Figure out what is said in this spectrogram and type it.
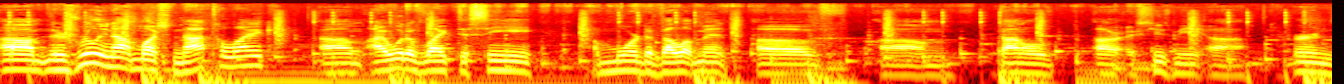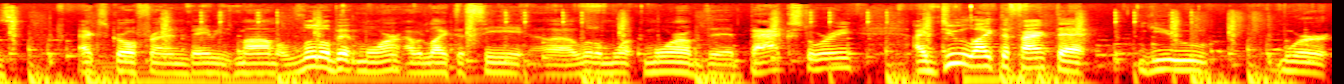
um, there's really not much not to like. Um, I would have liked to see a more development of um, Donald, uh, excuse me, uh, Earn's ex-girlfriend, baby's mom, a little bit more. I would like to see a little more more of the backstory. I do like the fact that you were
